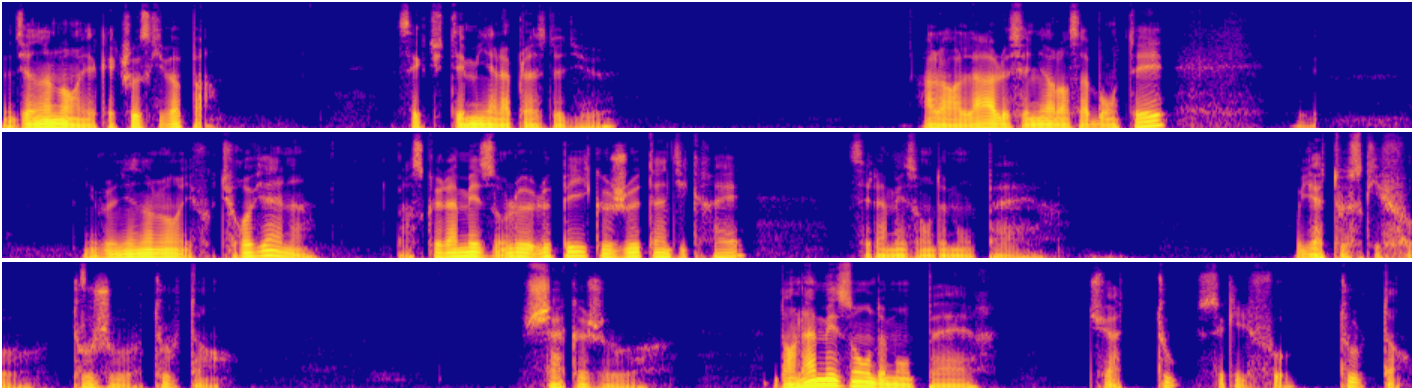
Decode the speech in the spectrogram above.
de dire non, non, il y a quelque chose qui ne va pas. C'est que tu t'es mis à la place de Dieu. Alors là, le Seigneur, dans sa bonté, il veut dire non, non, il faut que tu reviennes. Parce que la maison, le, pays que je t'indiquerai, c'est la maison de mon Père. Où il y a tout ce qu'il faut, toujours, tout le temps. Chaque jour. Dans la maison de mon Père, tu as tout ce qu'il faut, tout le temps.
